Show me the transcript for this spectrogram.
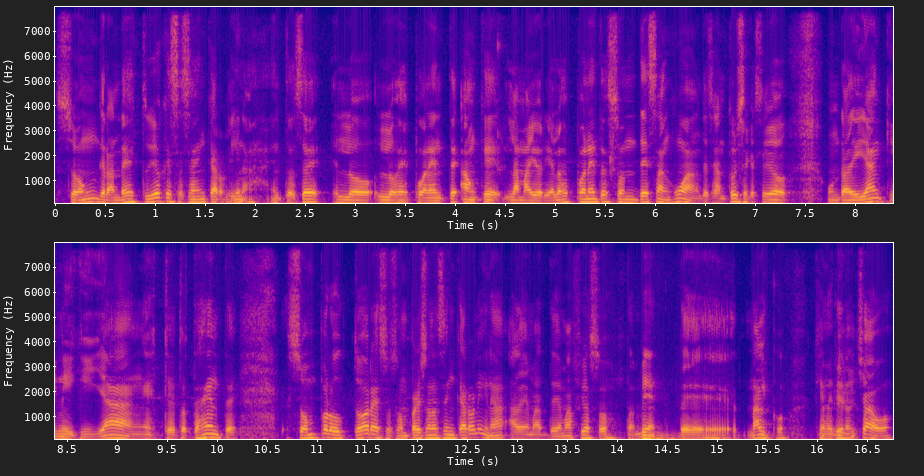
son grandes estudios que se hacen en Carolina. Entonces, los exponentes, aunque la mayoría de los exponentes son de San Juan, de Santurce, que sé yo, un Daddy Yankee, Nicky Jan, este, toda esta gente, son productores o son personas en Carolina, además de mafiosos también, de narco, que metieron chavos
